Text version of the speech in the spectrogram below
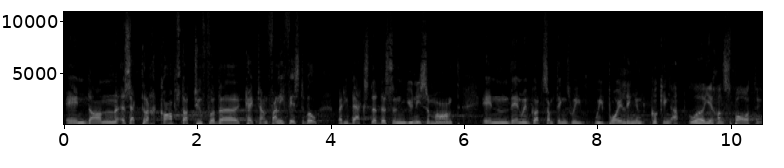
en dan is ek terug Kaapstad toe vir the Cape Town Funny Festival by die Baxter dis in Junie se maand and then we've got some things we we boiling and cooking up. O, jy gaan spa toe.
